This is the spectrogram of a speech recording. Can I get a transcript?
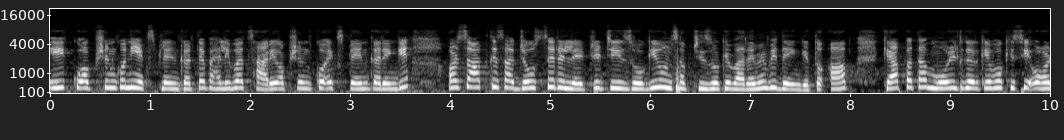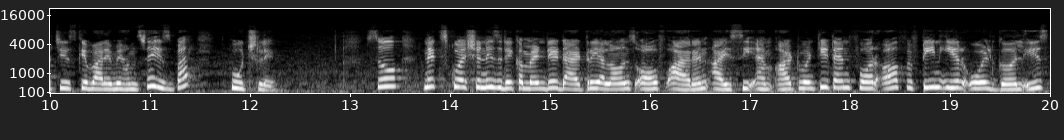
एक ऑप्शन को नहीं एक्सप्लेन करते, पहली बात सारे ऑप्शन को एक्सप्लेन करेंगे और साथ के साथ जो उससे रिलेटेड चीज़ होगी, उन सब चीज़ों के बारे में भी देंगे। तो आप क्या पता मोल्ड करके वो किसी और चीज़ के बारे में हमसे इस बार पूछ ले। So next question is recommended dietary allowance of iron I C M R twenty ten for a fifteen year old girl is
